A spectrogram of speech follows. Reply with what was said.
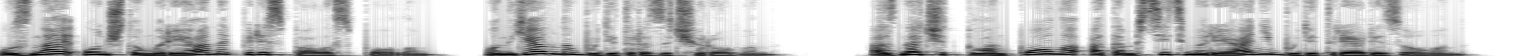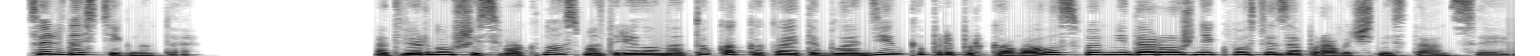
узнай он, что Мариана переспала с Полом, он явно будет разочарован. А значит, план Пола отомстить Мариане будет реализован. Цель достигнута. Отвернувшись в окно, смотрела на то, как какая-то блондинка припарковала свой внедорожник возле заправочной станции.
